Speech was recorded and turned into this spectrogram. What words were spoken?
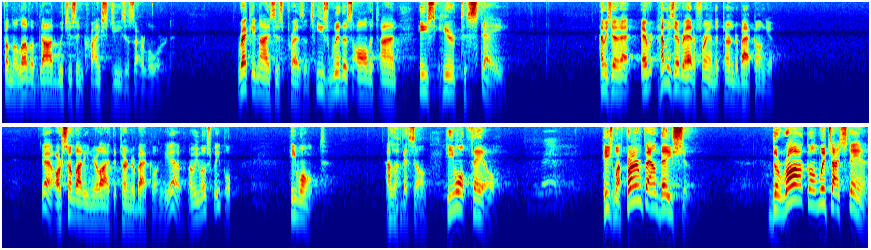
from the love of God which is in Christ Jesus our Lord. Recognize his presence. He's with us all the time. He's here to stay. How many's ever, how many's ever had a friend that turned their back on you? Yeah, or somebody in your life that turned their back on you. Yeah, I mean, most people. He won't. I love that song. He won't fail. He's my firm foundation, the rock on which I stand.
